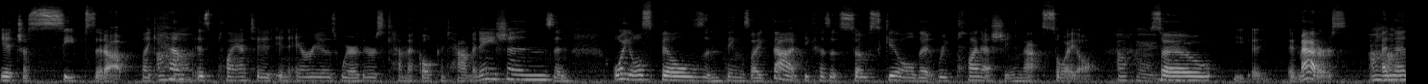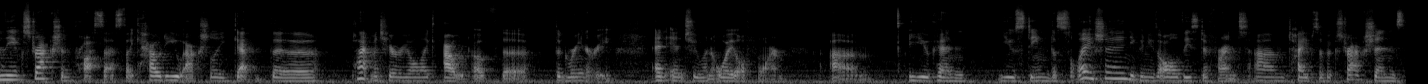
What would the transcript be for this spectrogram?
it just seeps it up. Like hemp is planted in areas where there's chemical contaminations and oil spills and things like that because it's so skilled at replenishing that soil. Okay. So it, it matters. Uh-huh. And then the extraction process, like how do you actually get the plant material like out of the the greenery and into an oil form? Um, you can use steam distillation. You can use all of these different um, types of extractions,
